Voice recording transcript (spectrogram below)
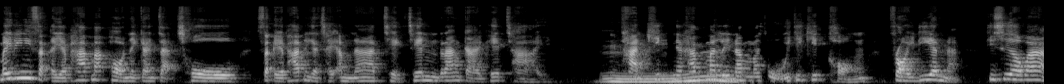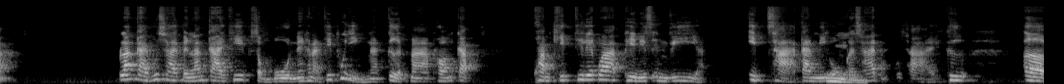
ไม่ได้มีศักยภาพมากพอในการจะโชว์ศักยภาพในการใช้อำนาจ เชกเช่น ร่างกายเพศชายอืมฐานคิดนะครับ มันเลยนำมาสู่วิธีคิดของฟรอยเดียนน่ะ ที่เชื่อว่า ร่างกายผู้ชายเป็นร่างกายที่สมบูรณ์ในขณะที่ผู้หญิงนะเกิดมาพร้อมกับความคิดที่เรียกว่า penis envy อะ อิจฉาการมีอืมองคชาตของผู้ชาย คือ เอ่อ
